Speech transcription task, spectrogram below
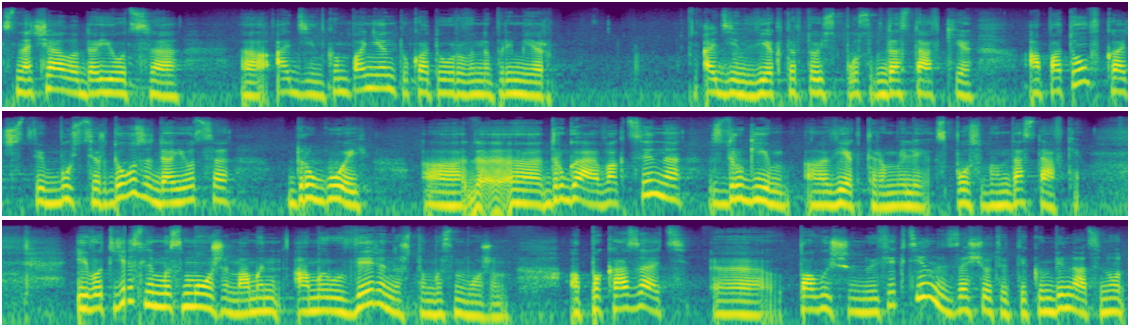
сначала дается э, один компонент, у которого, например, один вектор, то есть способ доставки, а потом в качестве бустер-дозы дается другой, э, э, другая вакцина с другим э, вектором или способом доставки. И вот если мы сможем, а мы, а мы уверены, что мы сможем, а, показать э, повышенную эффективность за счет этой комбинации, ну вот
